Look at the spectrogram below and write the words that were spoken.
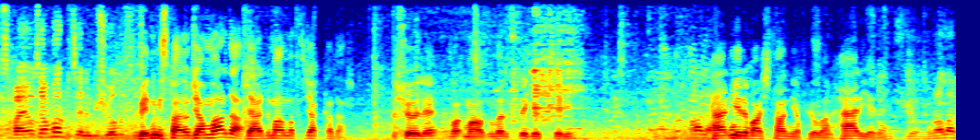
İspanyolcan var mı senin bir şey olursa? Benim İspanyolcam var da derdimi anlatacak kadar. Şöyle va- mağazaları size göstereyim. Her yeri baştan yapıyorlar, her yeri. Buralar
